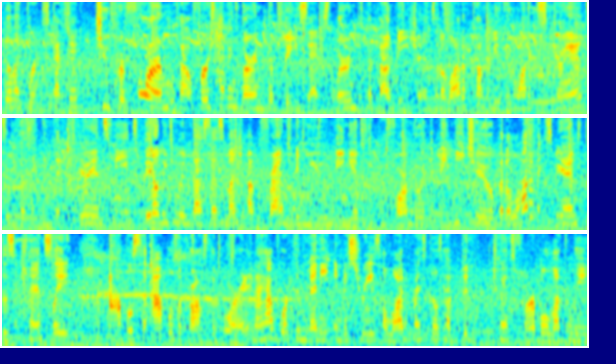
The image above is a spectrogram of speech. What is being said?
feel like we're expected to perform without first having learned the basics, learned the foundations. And a lot of companies, they want experience because they think that experience means they don't need to invest as much upfront in you being able to perform the way that they need to. But a lot of experience doesn't translate apples to apples across the board. And I have worked in many industries. A lot of my skills have been transferable, luckily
